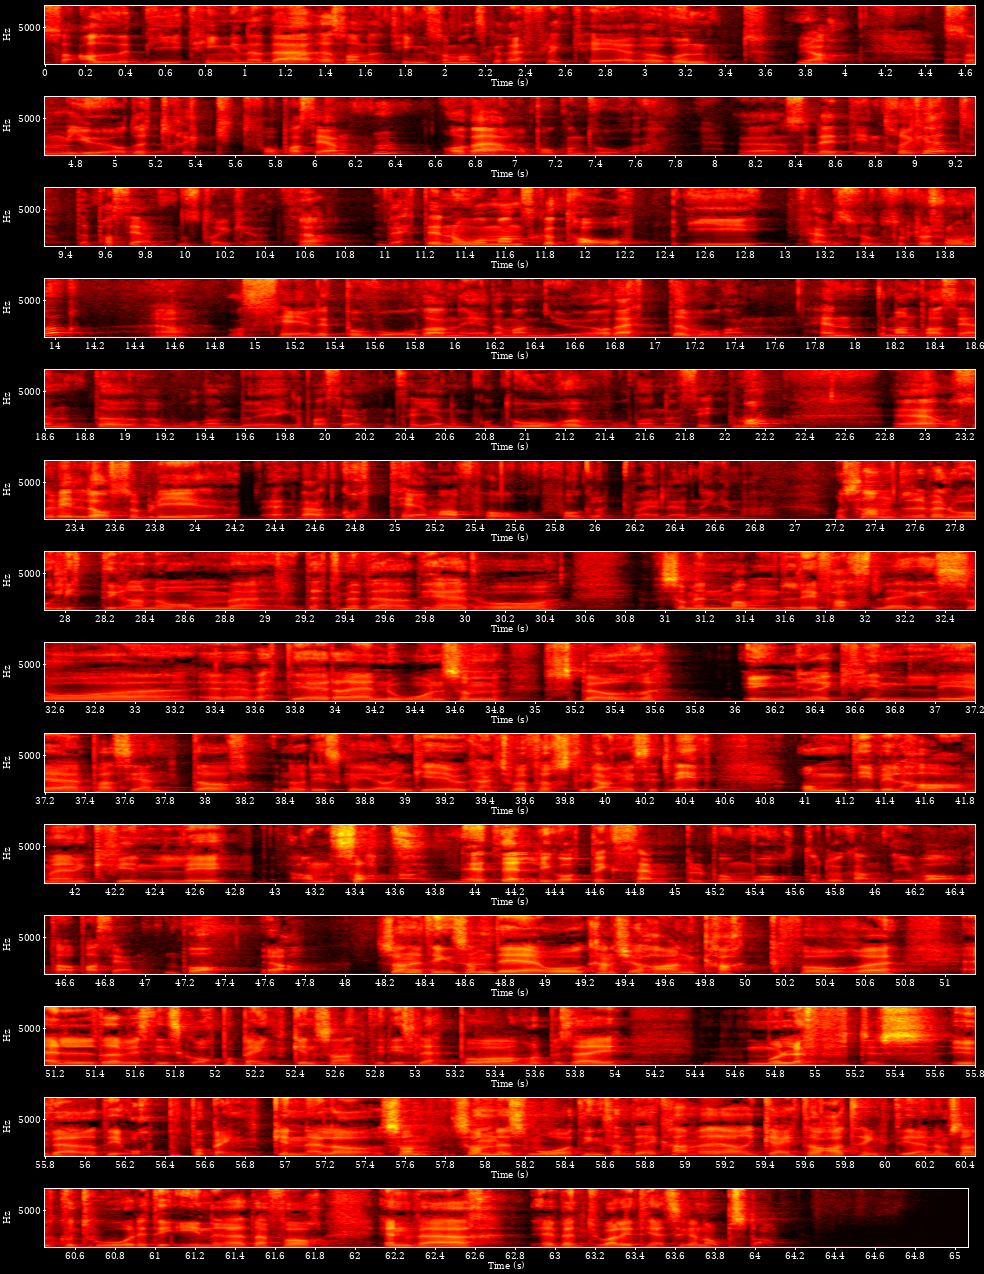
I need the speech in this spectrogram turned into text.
Så alle de tingene der er sånne ting som man skal reflektere rundt. Ja. Som gjør det trygt for pasienten å være på kontoret. Eh, Så det er din trygghet, det er pasientens trygghet. Ja. Dette er noe man skal ta opp i felleskonsultasjoner ja. og se litt på hvordan er det man gjør dette. Hvordan henter man pasienter? Hvordan beveger pasienten seg gjennom kontoret? Hvordan sitter man? Eh, og så vil det også bli et, være et godt tema for, for gruppeveiledningene. Og så handler det vel òg litt grann om eh, dette med verdighet. Og som en mannlig fastlege så er det, vet jeg, det er noen som spør yngre kvinnelige pasienter når de skal gjøre en GU, kanskje for første gang i sitt liv, om de vil ha med en kvinnelig ansatt. Det er et veldig godt eksempel på måter du kan ivareta pasienten på. Ja. Sånne ting som det, og kanskje ha en krakk for eh, eldre hvis de skal opp på benken, sånn at de slipper å holdt på å si, må løftes uverdig opp på benken. eller sånn, Sånne småting som det kan være greit å ha tenkt igjennom, sånn at kontoret ditt er innreda for enhver eventualitet som kan oppstå.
